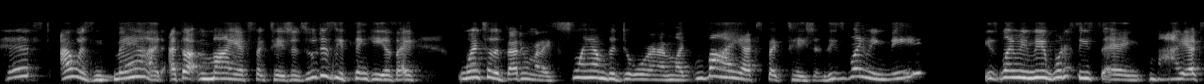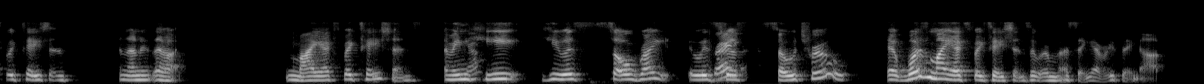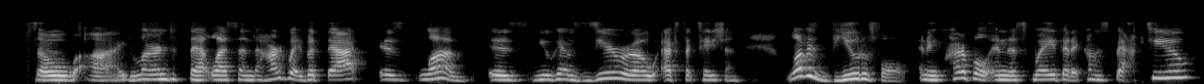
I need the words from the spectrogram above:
pissed. I was mad. I thought my expectations. Who does he think he is? I went to the bedroom and I slammed the door and I'm like, my expectations. He's blaming me. He's blaming me. What is he saying? My expectations. And then I thought, my expectations. I mean, yeah. he he was so right. It was right. just so true. It was my expectations that were messing everything up. So I learned that lesson the hard way, but that is love is you have zero expectation. Love is beautiful and incredible in this way that it comes back to you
